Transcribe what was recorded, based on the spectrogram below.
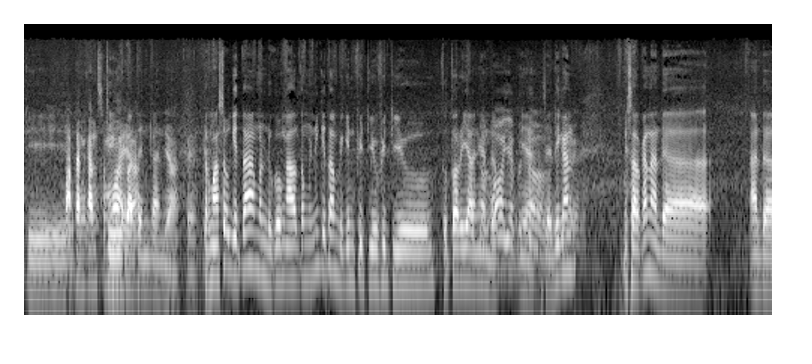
di Patenkan semua ya? dipatenkan, Ya, oke. termasuk kita mendukung Altem ini kita bikin video-video tutorialnya Betul. dok Oh, iya, betul. jadi kan Iya. misalkan ada ada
